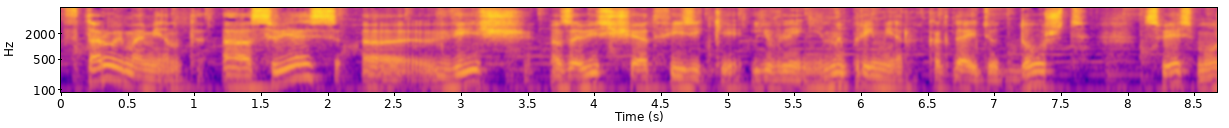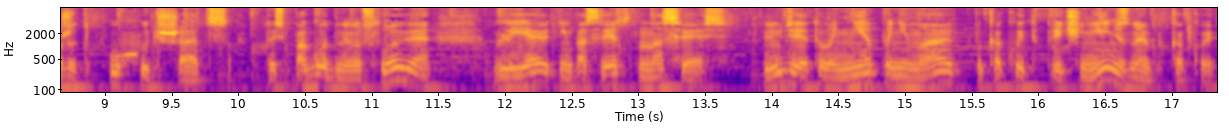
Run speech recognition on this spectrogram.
Второй момент. А, связь а, – вещь, зависящая от физики явлений. Например, когда идет дождь, связь может ухудшаться. То есть погодные условия влияют непосредственно на связь. Люди этого не понимают по какой-то причине. Я не знаю по какой.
